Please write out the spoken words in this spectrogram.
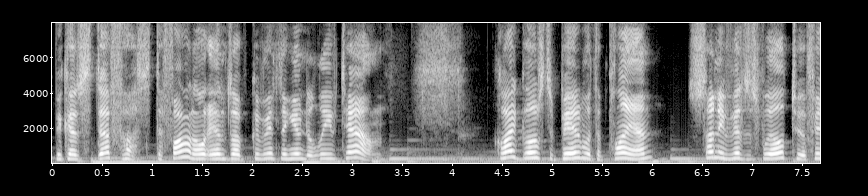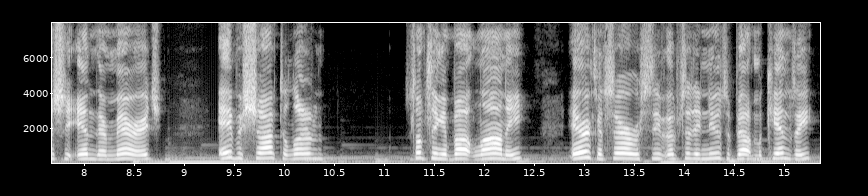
because Steph- Stefano ends up convincing him to leave town. Clyde goes to Ben with a plan. Sonny visits Will to officially end their marriage. Abe is shocked to learn something about Lani. Eric and Sarah receive upsetting news about Mackenzie.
